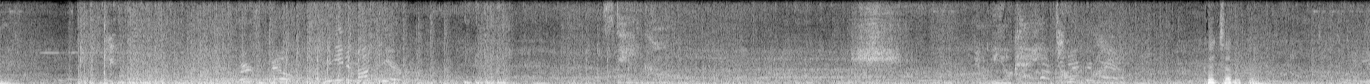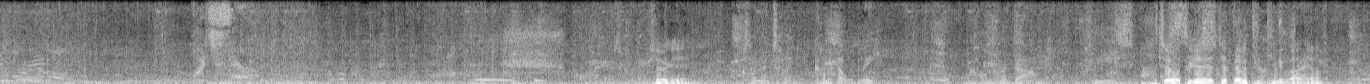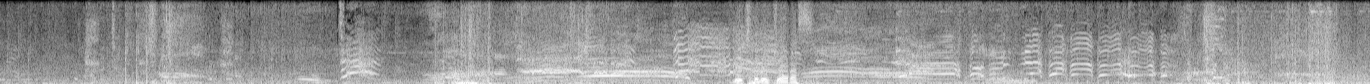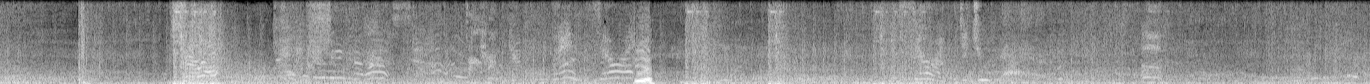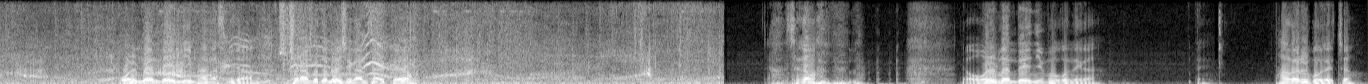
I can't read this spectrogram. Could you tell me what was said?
괜찮을 거야. 조용히. 아, 쟤 어떻게 해? 쟤 때문에 들키는 거 아니야? 네, 저럴 줄 알았어. 뛰어. 월먼데이님 반갑습니다. 추천 한번 눌러주시면 감사할게요. 아, 잠깐만. 월먼데이님 보고 내가 네. 방어를 못했죠?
